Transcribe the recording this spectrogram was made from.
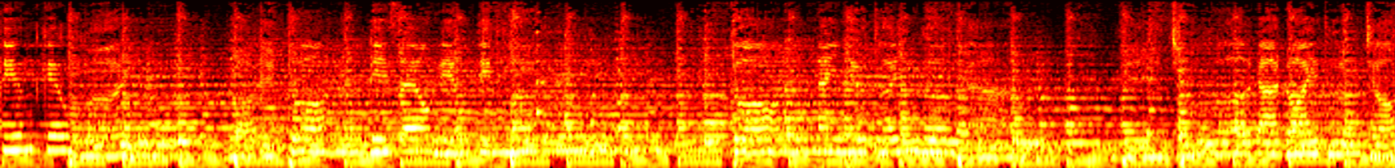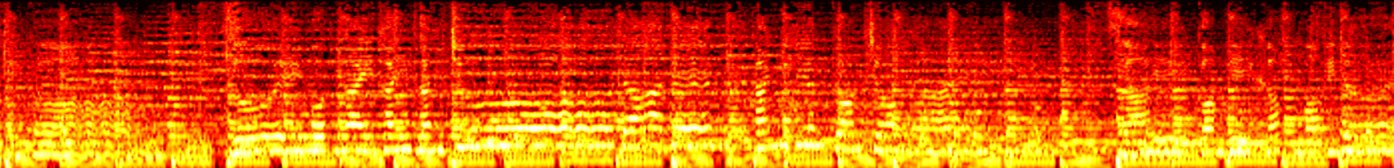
Tiếng kêu mời, gọi con đi gieo niềm tin mới con nay như thấy ngơ ngàng, vì chúa đã đoái thương chọn con. Rồi một ngày thánh thần chúa đã đến, thánh hiến con cho ngài. Dạy con đi khắp mọi nơi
